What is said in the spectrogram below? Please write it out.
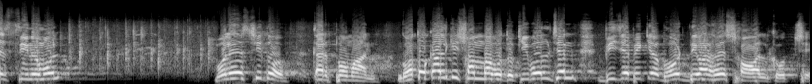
S Trinamool. বলে এসছি তো, তার প্রমাণ। গতকাল কি সম্ভবত? কি বলছেন? বিজেপিকে ভোট দেওয়ার হয়ে সওয়াল করছে।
